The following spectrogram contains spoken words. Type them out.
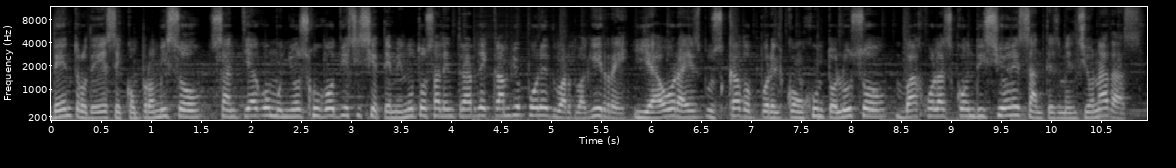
Dentro de ese compromiso, Santiago Muñoz jugó 17 minutos al entrar de cambio por Eduardo Aguirre y ahora es buscado por el conjunto luso bajo las condiciones antes mencionadas.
